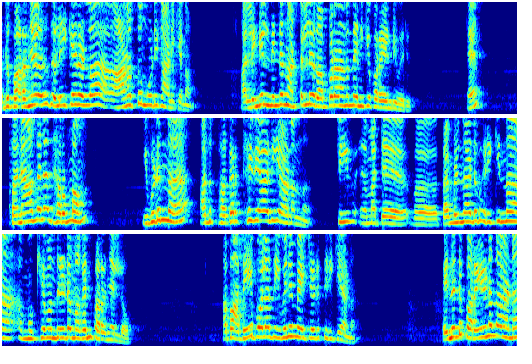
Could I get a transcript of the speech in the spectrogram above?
അത് പറഞ്ഞാൽ അത് തെളിയിക്കാനുള്ള ആണത്വം കൂടി കാണിക്കണം. അല്ലെങ്കിൽ നിന്റെ നട്ടൽ റബ്ബറാണെന്ന് എനിക്ക് പറയേണ്ടി വരും. ഏ? സനാതന ധർമ്മം ഇവിടുന്ന് അത് പകർച്ചവ്യാധിയാണെന്ന്. സ്റ്റീവ് മറ്റേ തമിഴ്നാട് ഭരിക്കുന്ന മുഖ്യമന്ത്രിയുടെ മകൻ പറഞ്ഞല്ലോ. അപ്പൊ അതേപോലെ അത് ഇവനും ഏറ്റെടുത്തിരിക്കുകയാണ്. എന്നിട്ട് പറയണതാണ്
